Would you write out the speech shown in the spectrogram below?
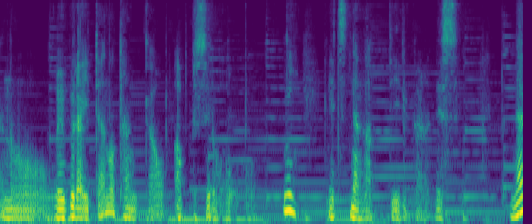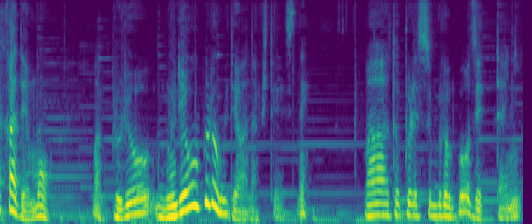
あの、ウェブライターの単価をアップする方法につながっているからです。中でも、まあ、無料、無料ブログではなくてですね、ワードプレスブログを絶対に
